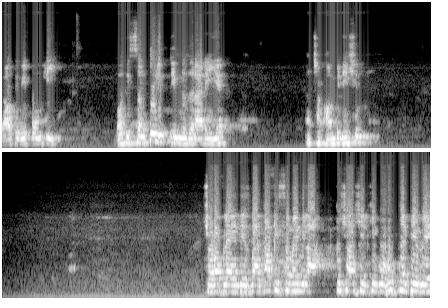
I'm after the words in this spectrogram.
राउत ओनली बहुत ही संतुलित टीम नज़र आ रही है। अच्छा कॉम्बिनेशन शॉट ऑफ़ लाइन इस बार काफ़ी समय मिला तुषार शेट्टी को हुक करते हुए।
